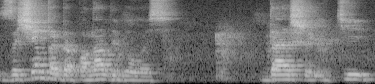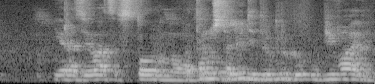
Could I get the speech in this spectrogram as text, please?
зачем тогда понадобилось дальше идти и развиваться в сторону... Потому вот что люди друг друга убивали.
